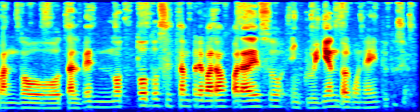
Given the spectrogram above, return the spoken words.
cuando tal vez no todos están preparados para eso, incluyendo algunas instituciones.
